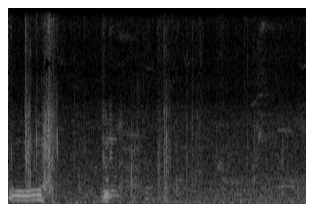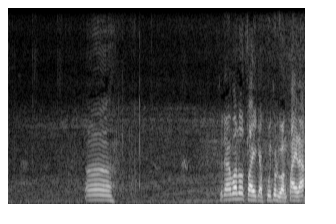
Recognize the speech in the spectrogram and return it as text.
อู้หยุดเอ่อแสดงว่ารถไฟจากภูตะหลวงไปแล้ว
